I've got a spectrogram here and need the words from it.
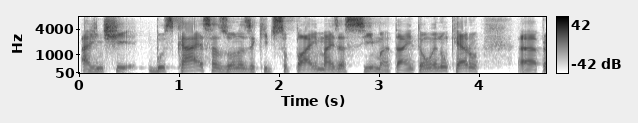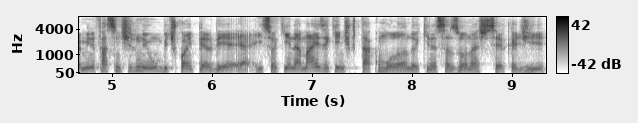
a gente buscar essas zonas aqui de supply mais acima, tá? Então eu não quero, uh, ah, para mim não faz sentido nenhum o Bitcoin perder é, isso aqui, ainda mais aqui a gente está acumulando aqui nessa zona cerca de,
